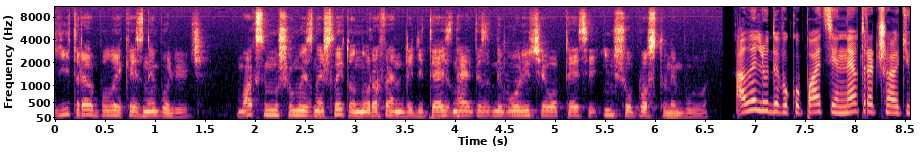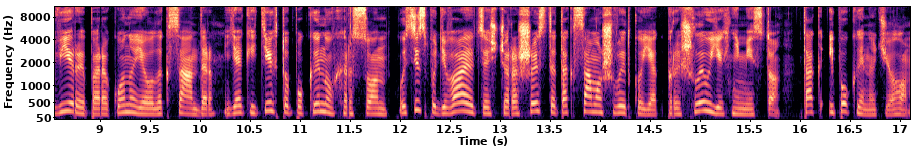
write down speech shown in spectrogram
їй треба було якесь знеболююче. Максимум, що ми знайшли, то нурофен для дітей, знаєте, знеболююче в аптеці, іншого просто не було. Але люди в окупації не втрачають віри, переконує Олександр, як і ті, хто покинув Херсон. Усі сподіваються, що рашисти так само швидко, як прийшли у їхнє місто, так і покинуть його.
